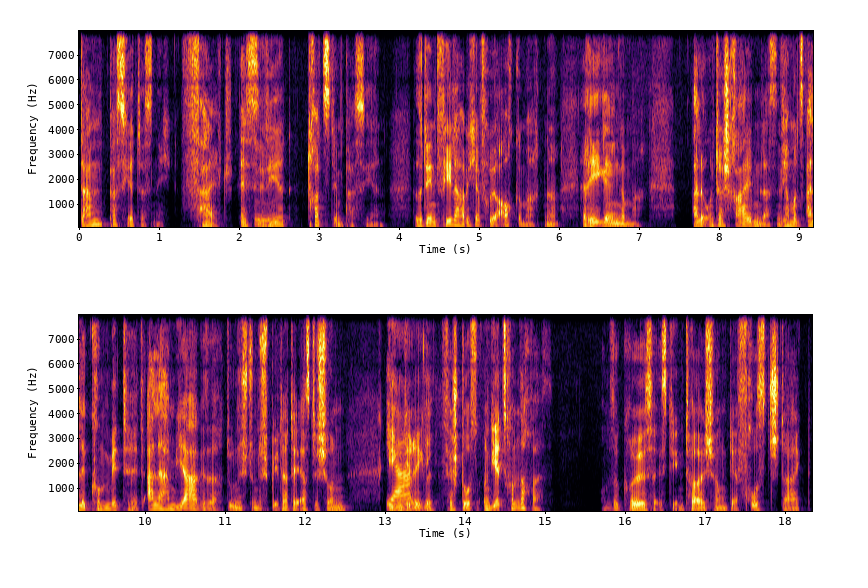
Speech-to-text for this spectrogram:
dann passiert das nicht. Falsch. Es mhm. wird trotzdem passieren. Also den Fehler habe ich ja früher auch gemacht, ne? Regeln gemacht. Alle unterschreiben lassen. Wir haben uns alle committed. Alle haben Ja gesagt. Du, eine Stunde später hat der erste schon gegen ja. die Regel verstoßen. Und jetzt kommt noch was. Umso größer ist die Enttäuschung, der Frust steigt.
